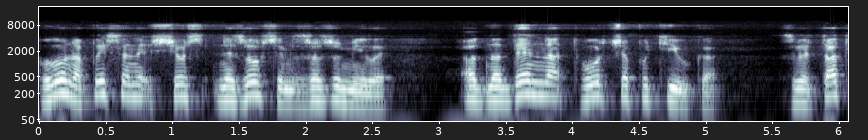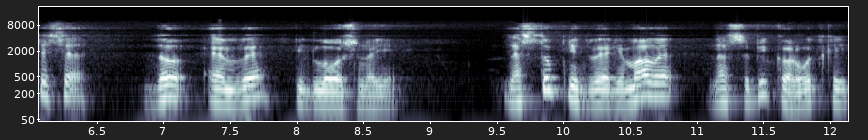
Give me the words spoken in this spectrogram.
було написане щось не зовсім зрозуміле одноденна творча путівка звертатися до МВ Підложної. Наступні двері мали на собі короткий.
